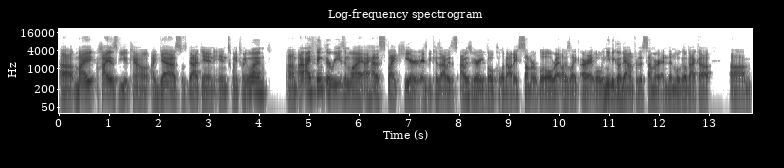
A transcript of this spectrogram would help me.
uh, my highest view count, I guess, was back in in 2021. Um, I, I, think the reason why I had a spike here is because I was I was very vocal about a summer lull, right? I was like, all right, well, we need to go down for the summer and then we'll go back up. Um,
